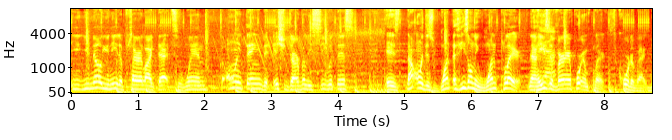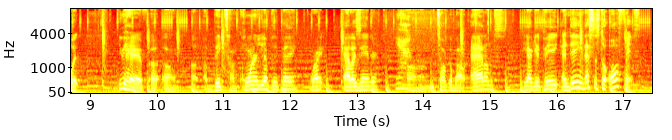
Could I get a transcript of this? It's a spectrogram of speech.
you, you know you need a player like that to win. The only thing, the issue that I really see with this is not only just one. He's only one player. Now he's a very important player. He's a quarterback, but you have a, um, a, a big time corner you have to pay, right? Alexander. Yeah. Um, you talk about Adams. He got to get paid, and then that's just the offense.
